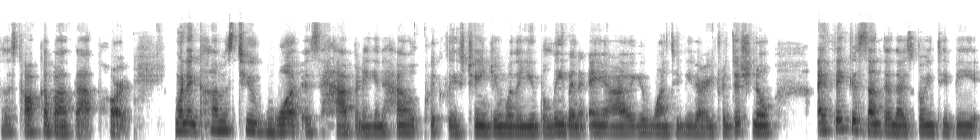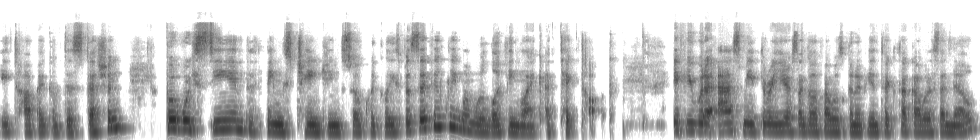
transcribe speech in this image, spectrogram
Let's talk about that part. When it comes to what is happening and how quickly it's changing, whether you believe in AI or you want to be very traditional, I think is something that's going to be a topic of discussion. But we're seeing the things changing so quickly, specifically when we're looking like at TikTok. If you would have asked me three years ago if I was going to be in TikTok, I would have said no.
